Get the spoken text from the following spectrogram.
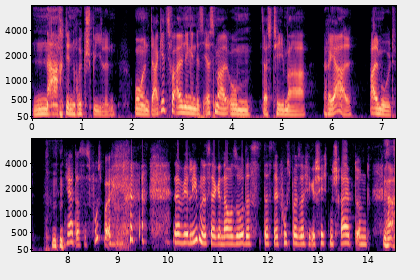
nach den Rückspielen. Und da geht es vor allen Dingen das erstmal um das Thema Real, Almut. ja, das ist Fußball. ja, wir lieben es ja genau so, dass, dass der Fußball solche Geschichten schreibt. Und ja,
